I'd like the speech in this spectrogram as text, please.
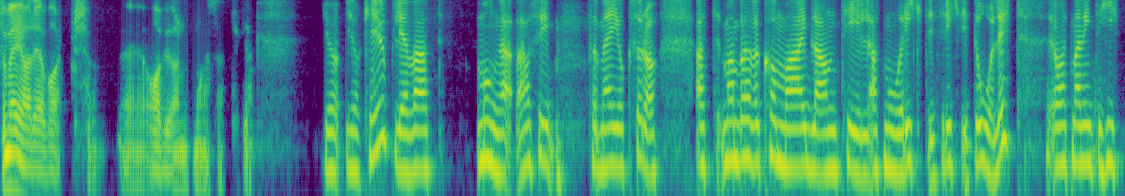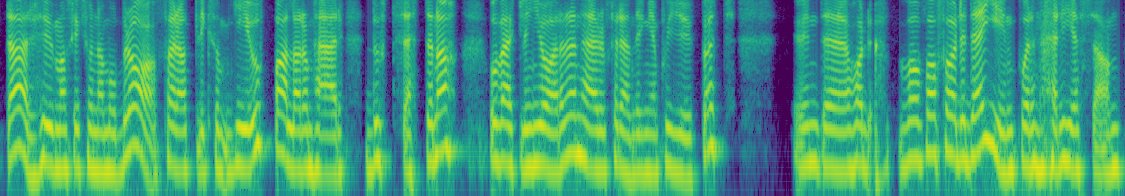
för mig har det varit eh, avgörande på många sätt. Tycker jag. Jag, jag kan ju uppleva att många, alltså för mig också då, att man behöver komma ibland till att må riktigt, riktigt dåligt och att man inte hittar hur man ska kunna må bra för att liksom ge upp alla de här dutsätterna och verkligen göra den här förändringen på djupet. Jag vet inte, har, vad, vad förde dig in på den här resan?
